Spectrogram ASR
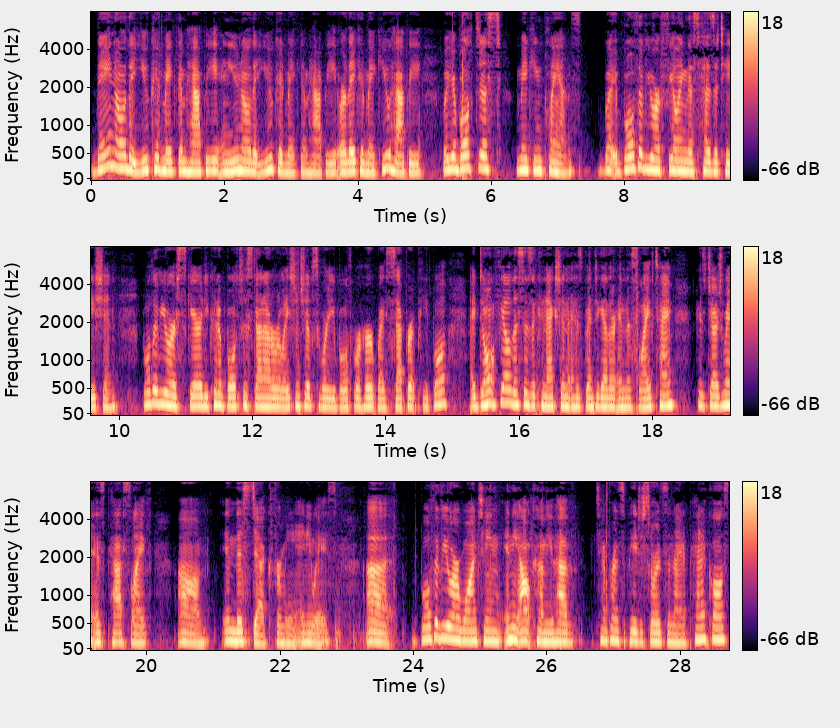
They know that you could make them happy, and you know that you could make them happy, or they could make you happy, but you're both just making plans. But both of you are feeling this hesitation. Both of you are scared. You could have both just gotten out of relationships where you both were hurt by separate people. I don't feel this is a connection that has been together in this lifetime because judgment is past life um, in this deck for me anyways. Uh, both of you are wanting, in the outcome, you have Temperance, the Page of Swords, the Nine of Pentacles.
